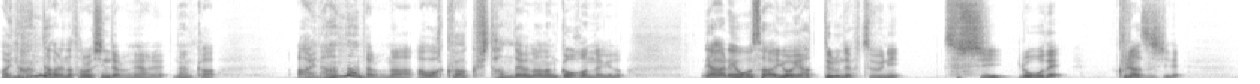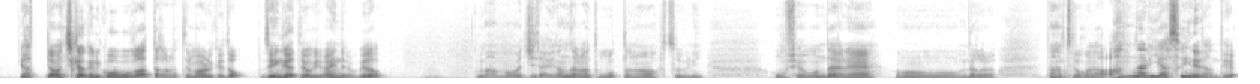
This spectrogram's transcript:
あれなんであれな楽しいんだろうねあれ。なんかあれ何なんだろうな。あワクワクしたんだよななんかわかんないけど。あれをさ要はやってるんだよ普通に。寿司ローで。くら寿司で。やって、まあ、近くに高校があったからってのもあるけど。全員がやってるわけじゃないんだろうけど。まあもう時代なんだなと思ったな普通に。面白いもんだよね。うん。だからなんていうのかなあんなに安い値段で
